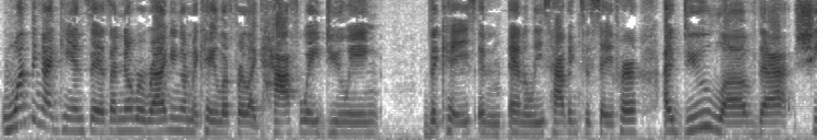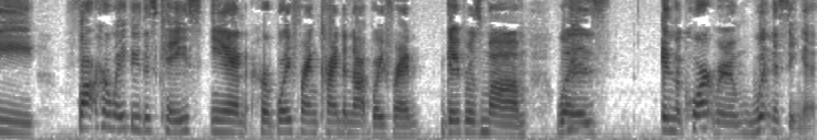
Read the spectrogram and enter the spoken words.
One thing I can say is I know we're ragging on Michaela for like halfway doing the case and Annalise having to save her. I do love that she fought her way through this case and her boyfriend, kind of not boyfriend, Gabriel's mom, was in the courtroom witnessing it.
